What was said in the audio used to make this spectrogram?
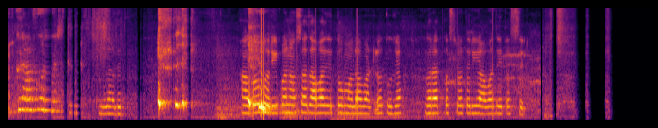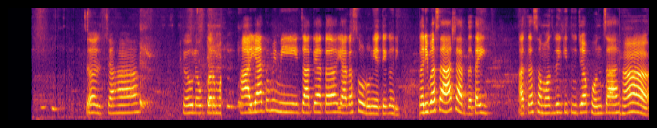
तुझा अगं घरी पण असाच आवाज येतो. मला वाटलं तुझ्या घरात कसला तरी आवाज येत असेल. चल चहा ठेव लवकर. मग हा या तुम्ही. मी जाते आता. याला सोडून येते घरी. घरी बसा हा शारदाताई आता समजले की तुझ्या फोनचा आहे. हा.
